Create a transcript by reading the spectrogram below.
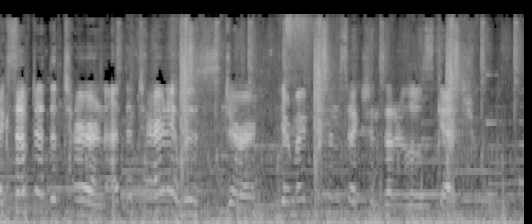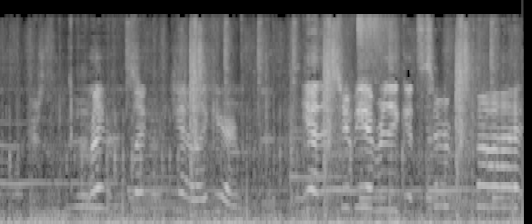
except at the turn. At the turn, it was dirt. There might be some sections that are a little sketch. Like, like, yeah, like here. Yeah, this should be a really good surf spot.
